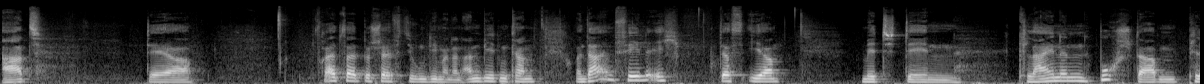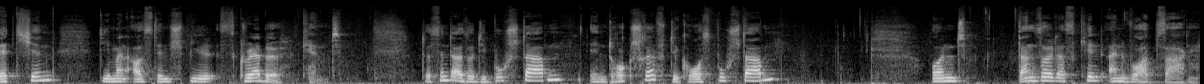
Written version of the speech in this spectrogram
Art der Freizeitbeschäftigung, die man dann anbieten kann. Und da empfehle ich, dass ihr mit den kleinen Buchstabenplättchen, die man aus dem Spiel Scrabble kennt. Das sind also die Buchstaben in Druckschrift, die Großbuchstaben. Und dann soll das Kind ein Wort sagen.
